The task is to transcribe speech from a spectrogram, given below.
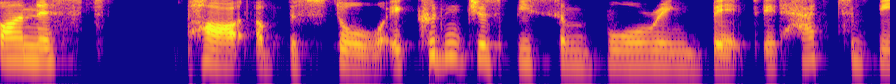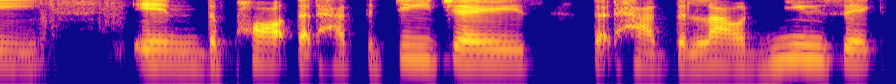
funnest part of the store. It couldn't just be some boring bit. It had to be in the part that had the DJs, that had the loud music.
